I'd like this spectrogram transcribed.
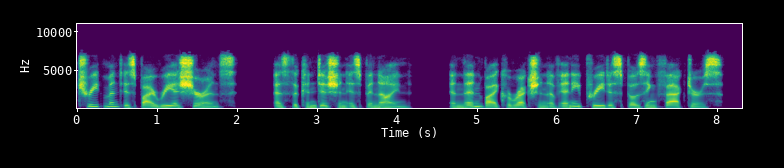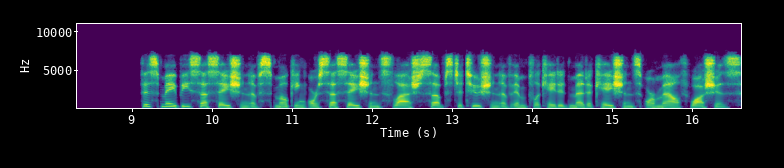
Treatment is by reassurance, as the condition is benign, and then by correction of any predisposing factors. This may be cessation of smoking or cessation slash substitution of implicated medications or mouthwashes.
